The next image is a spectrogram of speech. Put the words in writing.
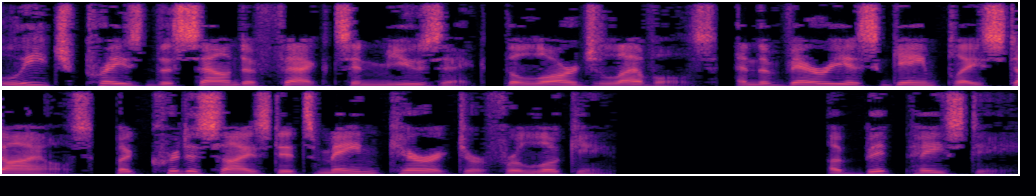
Leach praised the sound effects and music, the large levels, and the various gameplay styles, but criticized its main character for looking a bit pasty.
